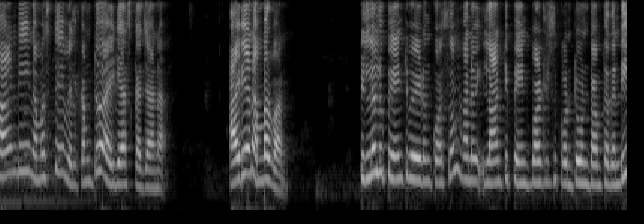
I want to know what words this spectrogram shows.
హాయ్ అండి నమస్తే. వెల్కమ్ టు ఐడియాస్ ఖజానా. Idea number one. పిల్లలు పెయింట్ వేయడం కోసం మనం ఇలాంటి పెయింట్ బాటిల్స్ కొంటూ ఉంటాం కదండి.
